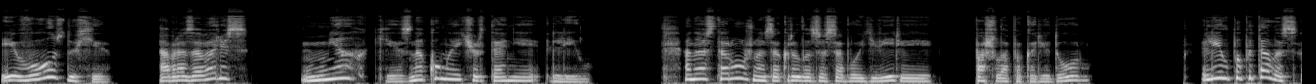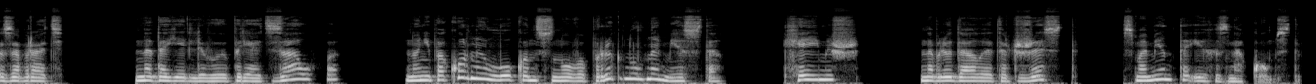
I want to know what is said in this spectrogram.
и в воздухе образовались мягкие, знакомые очертания лил. Она осторожно закрыла за собой дверь и пошла по коридору. Лил попыталась забрать надоедливую прядь за ухо, но непокорный локон снова прыгнул на место. Хеймиш наблюдал этот жест с момента их знакомства.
